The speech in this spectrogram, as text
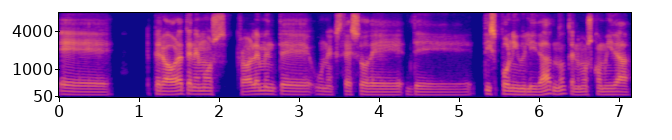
eh, pero ahora tenemos probablemente un exceso de, disponibilidad, ¿no? Tenemos comida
